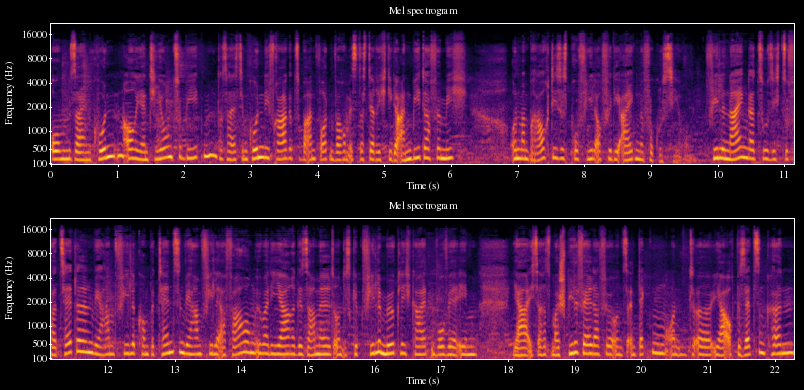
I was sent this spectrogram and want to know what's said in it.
um seinen Kunden Orientierung zu bieten. Das heißt, dem Kunden die Frage zu beantworten, warum ist das der richtige Anbieter für mich? Und man braucht dieses Profil auch für die eigene Fokussierung. Viele neigen dazu, sich zu verzetteln. Wir haben viele Kompetenzen, wir haben viele Erfahrungen über die Jahre gesammelt und es gibt viele Möglichkeiten, wo wir eben, ja, ich sage jetzt mal, Spielfelder für uns entdecken und äh, ja auch besetzen können.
